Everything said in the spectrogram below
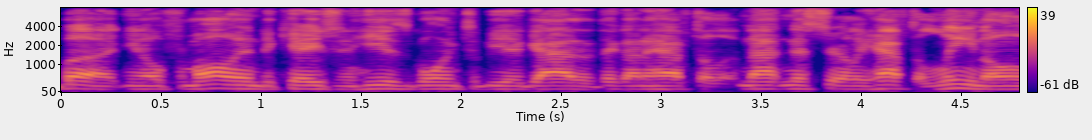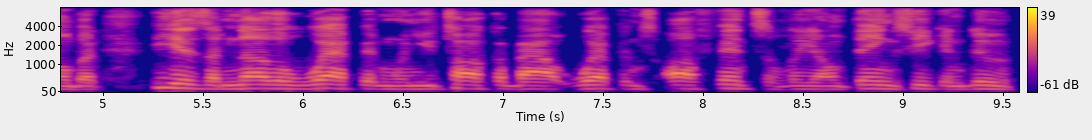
But you know, from all indication, he is going to be a guy that they're going to have to not necessarily have to lean on, but he is another weapon when you talk about weapons offensively on things he can do.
